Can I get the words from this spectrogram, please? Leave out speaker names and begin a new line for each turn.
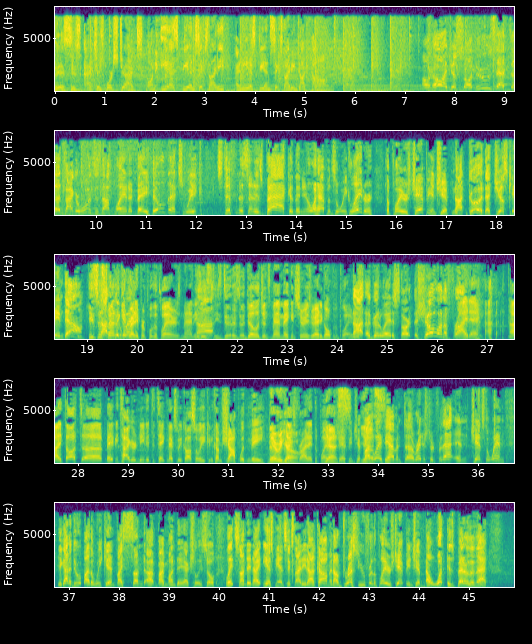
This is Action Sports Jax on ESPN 690 and E ESPN690.com.
Oh no, I just saw news that uh, Tiger Woods is not playing at Bay Hill next week. Stiffness in his back, and then you know what happens a week later? The Players Championship. Not good. That just came down.
He's just
Not
trying to get
way.
ready for the players, man. He's,
Not-
he's, he's doing his due diligence, man, making sure he's ready to go for the players.
Not a good way to start the show on a Friday. I thought uh, maybe Tiger needed to take next week off so he can come shop with me.
There we go.
Next Friday at the Players
Yes,
Championship. By the way, if you haven't uh, registered for that and chance to win, you got to do it by the weekend, by Sunday, uh, by Monday actually. So late Sunday night, E ESPN690.com, and I'll dress you for the Players Championship. Now, what is better than that?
